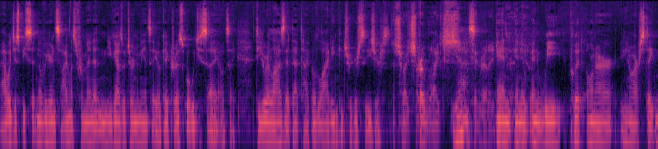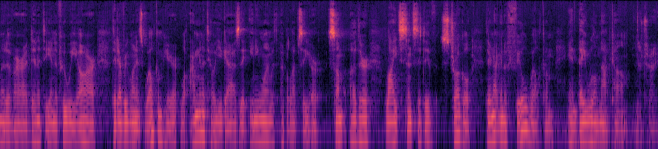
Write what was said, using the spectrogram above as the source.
I would just be sitting over here in silence for a minute. And you guys would turn to me and say, okay, Chris, what would you say? I would say, do you realize that that type of lighting can trigger seizures? That's right. Strobe lights yes. can really and, that. And, it, and we put on our, you know, our statement of our identity and of who we are that everyone is welcome here. Well, I'm going to tell you guys that anyone with epilepsy or some other light sensitive struggle, they're not going to feel welcome and they will not come. That's right.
